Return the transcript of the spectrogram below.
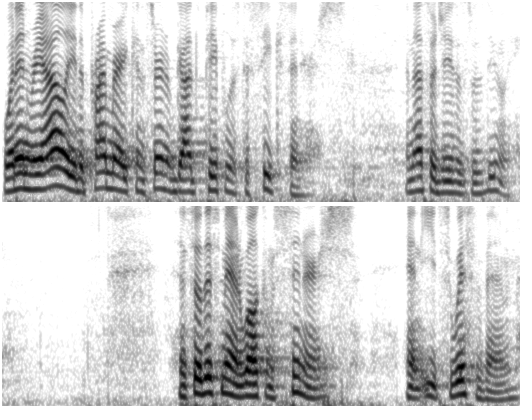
When in reality, the primary concern of God's people is to seek sinners. And that's what Jesus was doing. And so this man welcomes sinners and eats with them.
